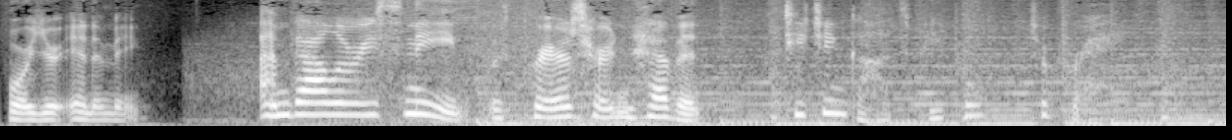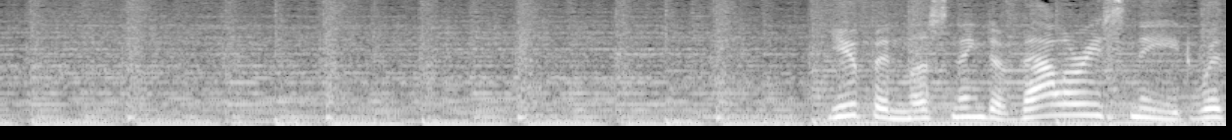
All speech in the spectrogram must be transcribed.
for your enemy. I'm Valerie Sneed with Prayers Heard in Heaven, teaching God's people to pray. You've been listening to Valerie Sneed with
